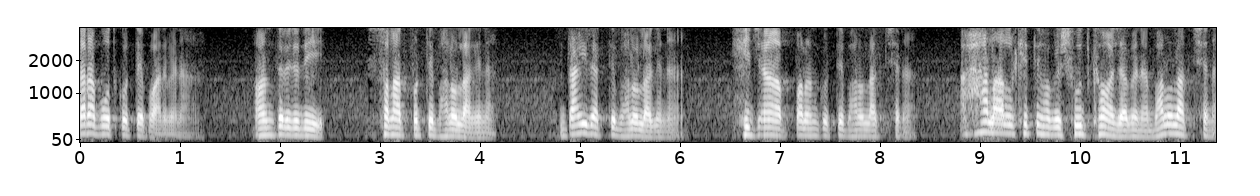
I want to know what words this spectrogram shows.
তারা বোধ করতে পারবে না। অন্তরে যদি সালাদ পড়তে ভালো লাগে না, দাড়ি রাখতে ভালো লাগে না, হিজাব পালন করতে ভালো লাগছে না, হালাল খেতে হবে, সুদ খাওয়া যাবে না, ভালো লাগছে না,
